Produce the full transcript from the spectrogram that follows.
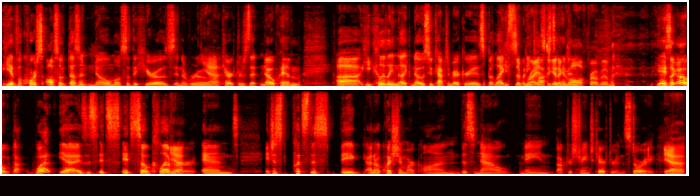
he of course also doesn't know most of the heroes in the room Yeah. or characters that know him. Uh, he clearly like knows who Captain America is, but like He's he surprised talks to get a him in- call from him. yeah, he's like, "Oh, what? Yeah, it's it's it's, it's so clever, and it just puts this big I don't know question mark on this now main Doctor Strange character in the story. yeah.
